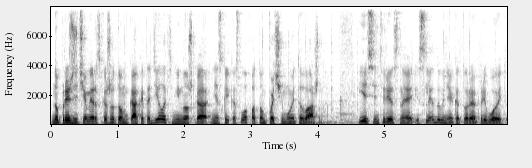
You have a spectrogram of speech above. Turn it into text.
Но прежде чем я расскажу о том, как это делать, немножко несколько слов о том, почему это важно. Есть интересное исследование, которое приводит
